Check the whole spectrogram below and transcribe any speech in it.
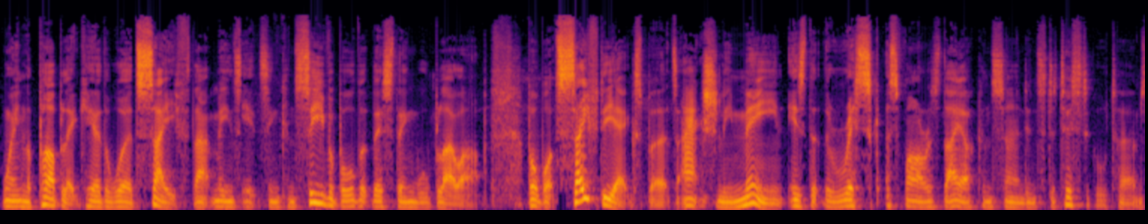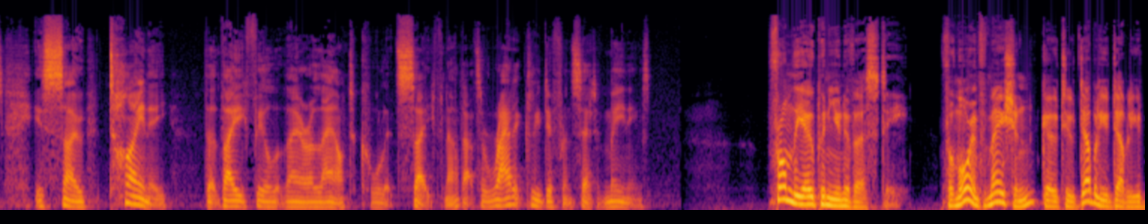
when the public hear the word safe, that means it's inconceivable that this thing will blow up. But what safety experts actually mean is that the risk, as far as they are concerned in statistical terms, is so tiny that they feel that they are allowed to call it safe. Now, that's a radically different set of meanings. From the Open University. For more information, go to www.open.ac.uk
